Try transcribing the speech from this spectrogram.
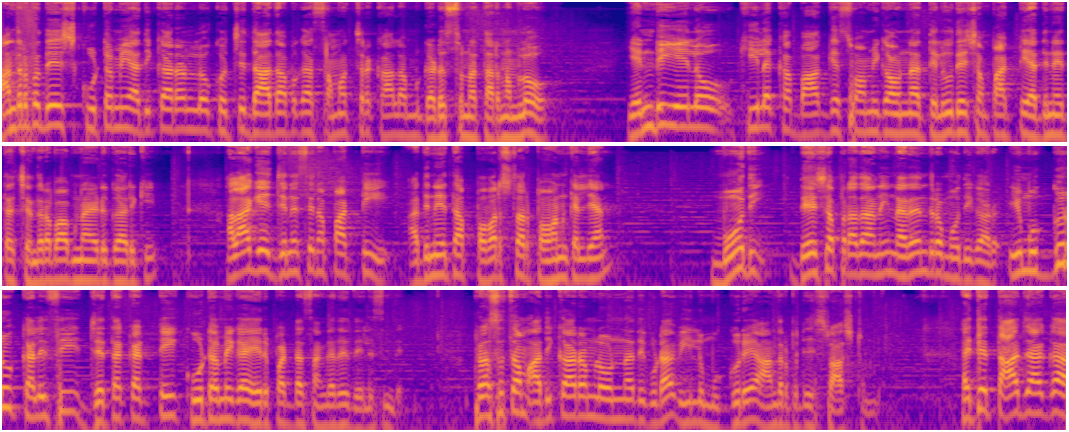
ఆంధ్రప్రదేశ్ కూటమి అధికారంలోకి వచ్చి దాదాపుగా సంవత్సర కాలం గడుస్తున్న తరుణంలో ఎన్డీఏలో కీలక భాగ్యస్వామిగా ఉన్న తెలుగుదేశం పార్టీ అధినేత చంద్రబాబు నాయుడు గారికి అలాగే జనసేన పార్టీ అధినేత పవర్ స్టార్ పవన్ కళ్యాణ్ మోదీ దేశ ప్రధాని నరేంద్ర మోదీ గారు ఈ ముగ్గురు కలిసి జతకట్టి కూటమిగా ఏర్పడ్డ సంగతి తెలిసిందే. ప్రస్తుతం అధికారంలో ఉన్నది కూడా వీళ్ళు ముగ్గురే ఆంధ్రప్రదేశ్ రాష్ట్రంలో. అయితే తాజాగా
